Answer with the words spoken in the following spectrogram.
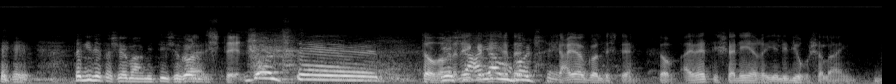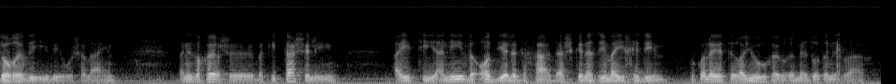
תגיד את השם האמיתי שלך. גולדשטיין. גולדשטיין! טוב, אבל אני ישעיהו גולדשטיין. ישעיהו גולדשטיין. טוב, האמת היא שאני הרי יליד ירושלים, דור רביעי בירושלים. ואני זוכר שבכיתה שלי הייתי אני ועוד ילד אחד, האשכנזים היחידים. וכל היתר היו חבר'ה מעדות המזרח.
